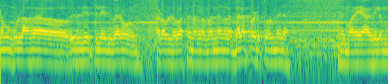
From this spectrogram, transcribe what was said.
நமக்குள்ளாக இருதயத்திலேருந்து வரணும் கடவுளுடைய வசனங்கள் வந்தங்களை பலப்படுத்தணும் என. இந்த மழையாகிலும்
